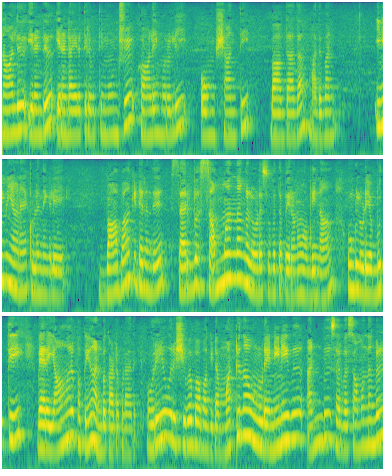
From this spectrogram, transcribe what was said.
நாலு இரண்டு இரண்டாயிரத்தி இருபத்தி மூன்று காலை முரளி ஓம் சாந்தி பாப்தாதா மதுபன். இனிமையான குழந்தைகளே பாபா கிட்டேருந்து சர்வ சம்பந்தங்களோட சுகத்தை பெறணும் அப்படின்னா உங்களுடைய புத்தி வேற யாரு பக்கையும் அன்பை காட்டக்கூடாது. ஒரே ஒரு சிவ பாபா கிட்ட மட்டும்தான் உங்களுடைய நினைவு அன்பு சர்வ சம்பந்தங்கள்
